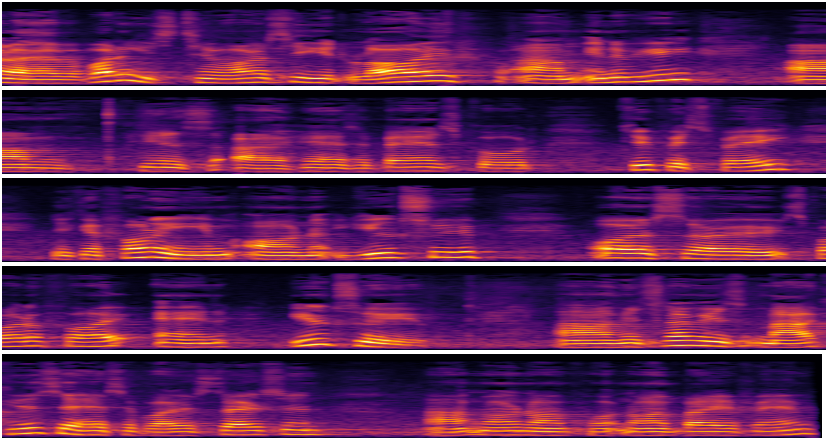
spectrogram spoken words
Hello, everybody. It's Tim Morrissey live um, interview. Um, he, has, uh, he has a band called Speed. You can follow him on YouTube, also Spotify and YouTube. Um, his name is Marcus. He has a radio station, uh, 99.9 Bay FM.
